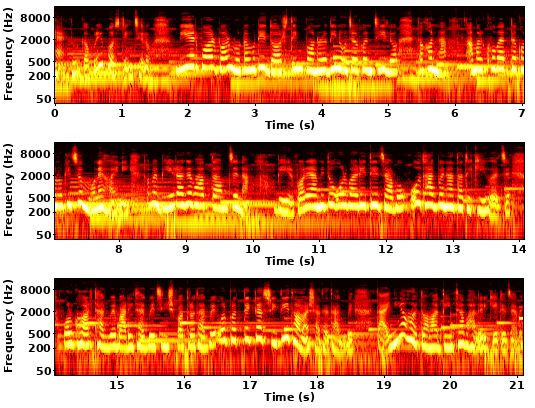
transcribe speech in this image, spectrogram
হ্যাঁ দুর্গাপুরেই পোস্টিং ছিল। বিয়ের পর পর মোটামুটি দশ দিন, পনেরো দিন ও যখন ছিল, তখন না, আমার খুব একটা কোনো কিছু মনে হয়নি। তবে বিয়ের আগে ভাবতাম যে না, বিয়ের পরে আমি তো ওর বাড়িতে যাব, ও থাকবে না, তাতে কি হয়েছে? ওর ঘর থাকবে, বাড়ি থাকবে, জিনিসপত্র থাকবে, ওর প্রত্যেকটা স্মৃতিই তো আমার সাথে থাকবে। তাই নিয়ে হয়তো আমার দিনটা ভালোই কেটে যাবে।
